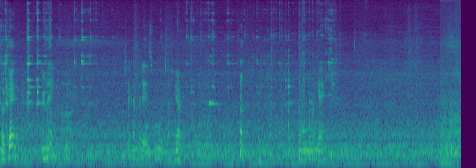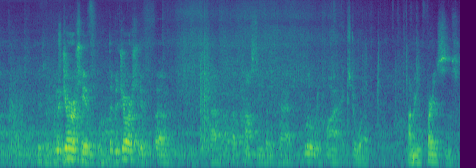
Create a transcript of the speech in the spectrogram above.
Okay? Okay. So I can put it in some water. Yeah. And there we go. The majority of the majority of, uh, uh, of castings that occur will require extra work. I mean, for instance,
